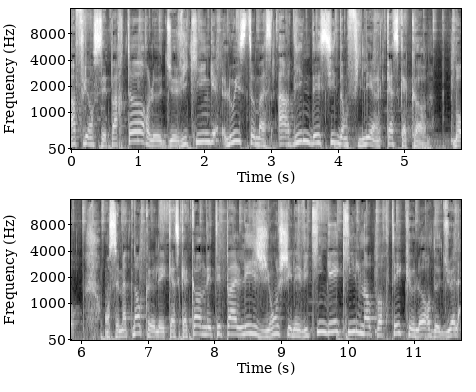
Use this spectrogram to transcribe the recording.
Influencé par Thor, le dieu viking, Louis Thomas Hardin décide d'enfiler un casque à cornes. Bon, on sait maintenant que les casques à cornes n'étaient pas légion chez les vikings et qu'ils n'en portaient que lors de duels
